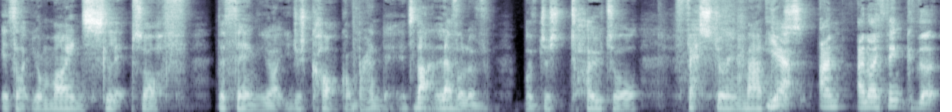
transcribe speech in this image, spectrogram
it's like your mind slips off the thing. You like you just can't comprehend it. It's that level of of just total festering madness. Yeah, and and I think that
